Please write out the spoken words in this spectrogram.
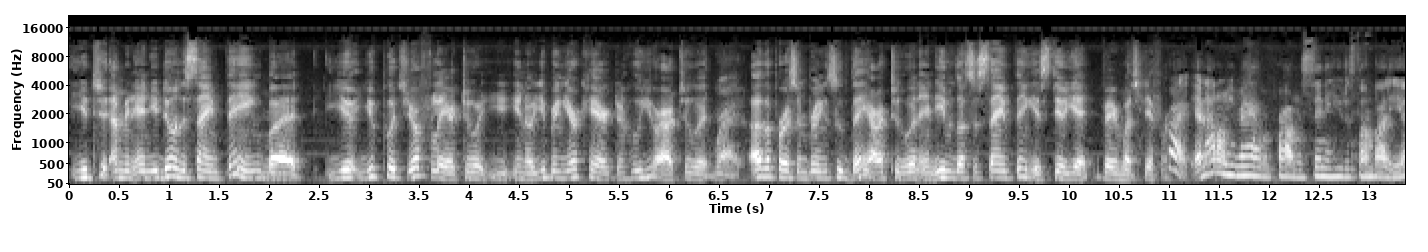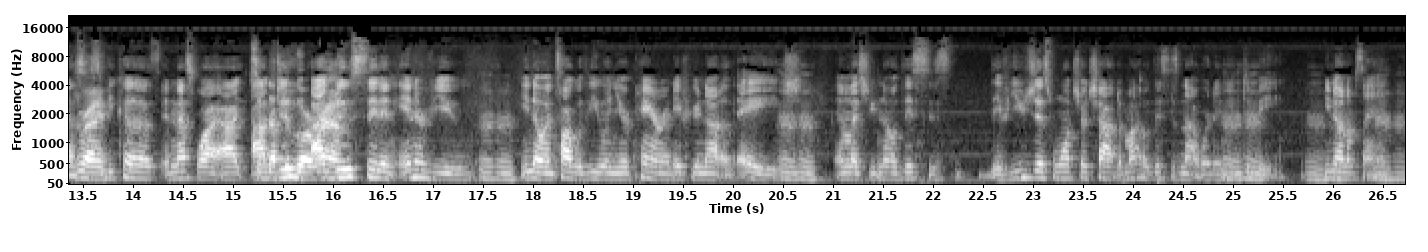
you two, I mean and you're doing the same thing Mhm. but you you put your flair to it you, you know you bring your character and who you are to it Right. other person brings who they are to it and even though it's the same thing it's still yet very much different Right, and I don't even have a problem sending you to somebody else, Right. Because, and that's why I, It's I do I do sit and interview, hmm you know, and talk with you and your parent if you're not of age, hmm and let you know this is if you just want your child to model, this is not where they need mm-hmm. to be. Mm-hmm. You know what I'm saying? Mm-hmm.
